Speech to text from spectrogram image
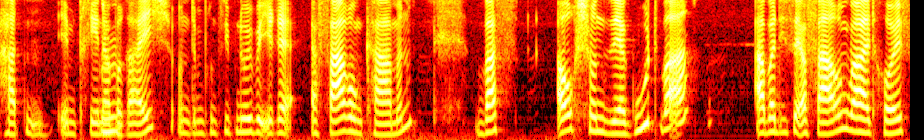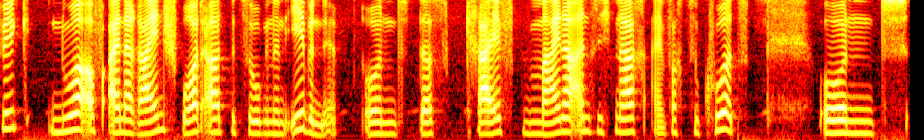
hatten im Trainerbereich mhm. und im Prinzip nur über ihre Erfahrung kamen, was auch schon sehr gut war, aber diese Erfahrung war halt häufig nur auf einer rein sportartbezogenen Ebene und das greift meiner Ansicht nach einfach zu kurz. Und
